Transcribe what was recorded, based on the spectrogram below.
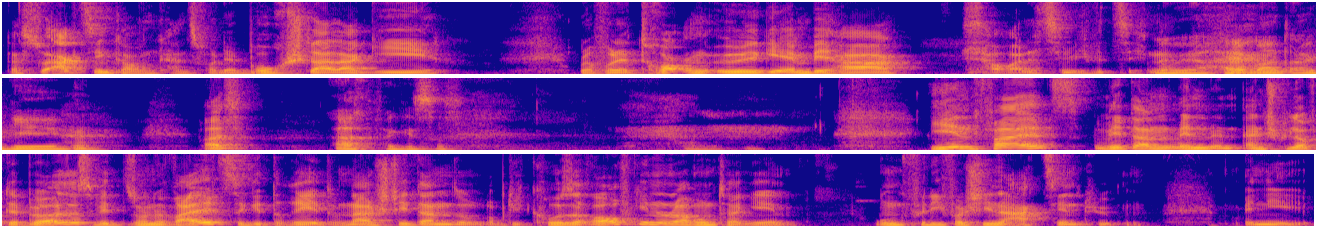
dass du Aktien kaufen kannst von der Bruchstahl AG oder von der Trockenöl GmbH. Ist ja auch alles ziemlich witzig, ne? Neue Heimat AG. Was? Ach, vergiss es. Jedenfalls wird dann, wenn ein Spiel auf der Börse ist, wird so eine Walze gedreht und da steht dann so, ob die Kurse raufgehen oder runtergehen. Und für die verschiedenen Aktientypen. Wenn die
